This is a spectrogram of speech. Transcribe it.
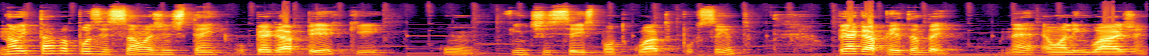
Na oitava posição, a gente tem o PHP que com 26.4%. O PHP também, né, é uma linguagem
